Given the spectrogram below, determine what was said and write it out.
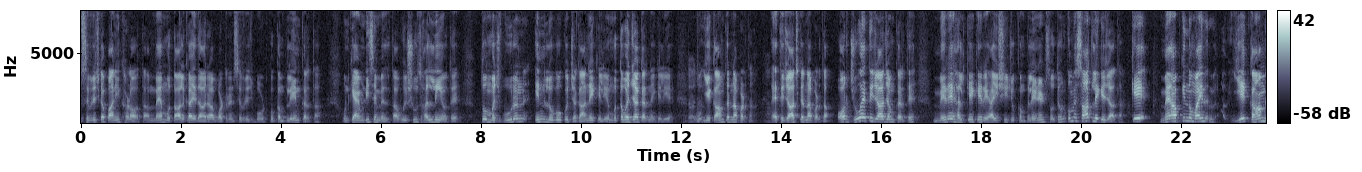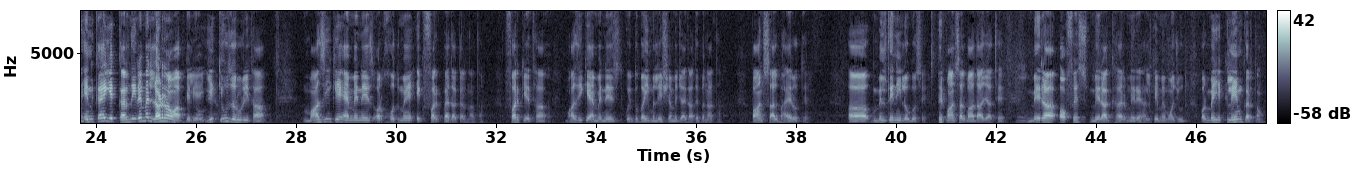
سیوریج کا پانی کھڑا ہوتا میں متعلقہ ادارہ واٹر اینڈ سیوریج بورڈ کو کمپلین کرتا ان کے ایم ڈی سے ملتا وہ ایشوز حل نہیں ہوتے تو مجبوراً ان لوگوں کو جگانے کے لیے متوجہ کرنے کے لیے یہ کام کرنا پڑتا ہاں۔ احتجاج کرنا پڑتا۔ اور جو احتجاج ہم کرتے میرے حلقے کے رہائشی جو کمپلیننٹس ہوتے ان کو میں ساتھ لے کے جاتا کہ میں آپ کی نمائند یہ کام ان کا ہے یہ کر نہیں رہے میں لڑ رہا ہوں آپ کے لیے۔ یہ کیوں ضروری تھا؟ ماضی کے ایم این ایز اور خود میں ایک فرق پیدا کرنا تھا۔ فرق یہ تھا ماضی کے ایم این ایز کوئی دبئی ملیشیا میں جائیدادیں بناتا۔ پانچ سال باہر ہوتے۔ ملتے نہیں لوگوں سے۔ پھر پانچ سال بعد آ جاتے۔ میرا آفس میرا گھر میرے حلقے میں موجود۔ اور میں یہ کلیم کرتا ہوں۔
